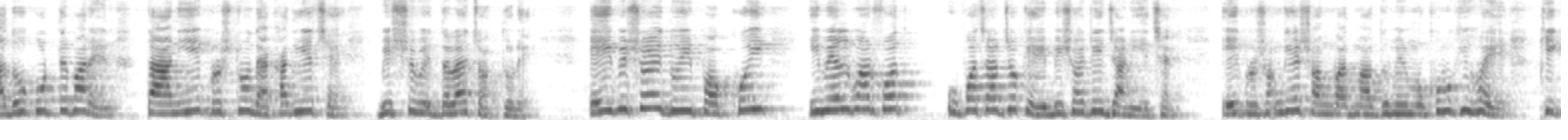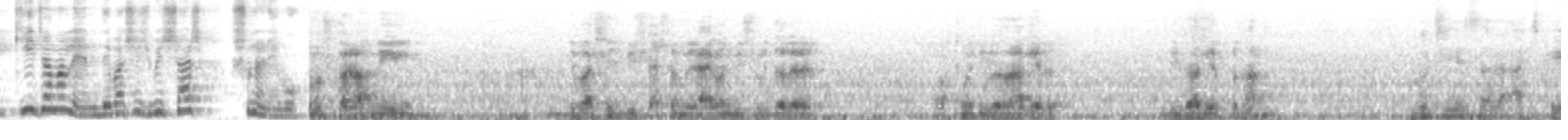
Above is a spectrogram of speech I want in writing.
আদৌ করতে পারেন, তা নিয়েই প্রশ্ন দেখা দিয়েছে বিশ্ববিদ্যালয় চত্বরে। এই বিষয়ে দুই পক্ষই ইমেল মারফত উপাচার্যকে বিষয়টি জানিয়েছেন। এই প্রসঙ্গে সংবাদ মাধ্যমের মুখোমুখি হয়ে ঠিক কী জানালেন দেবাশিস বিশ্বাস শুনে নেব। নমস্কার আমি দেবাশিস বিশ্বাস আমি রায়গঞ্জ বিশ্ববিদ্যালয়ের অর্থনীতি বিভাগের বিভাগীয় প্রধান। বলছি যে স্যার আজকে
